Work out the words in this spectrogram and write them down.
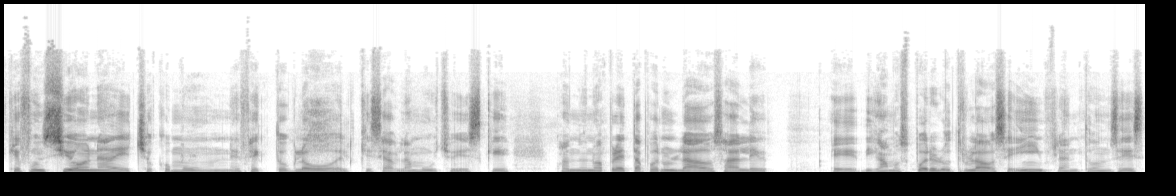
que funciona de hecho como un efecto globo del que se habla mucho y es que cuando uno aprieta por un lado sale eh, digamos, por el otro lado se infla. Entonces,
